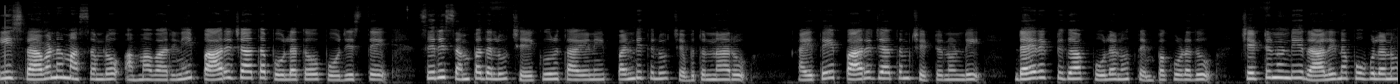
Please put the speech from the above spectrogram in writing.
ఈ శ్రావణ మాసంలో అమ్మవారిని పారిజాత పూలతో పూజిస్తే సిరి సంపదలు చేకూరుతాయని పండితులు చెబుతున్నారు. అయితే పారిజాతం చెట్టు నుండి డైరెక్టుగా పూలను తెంపకూడదు. చెట్టు నుండి రాలిన పువ్వులను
